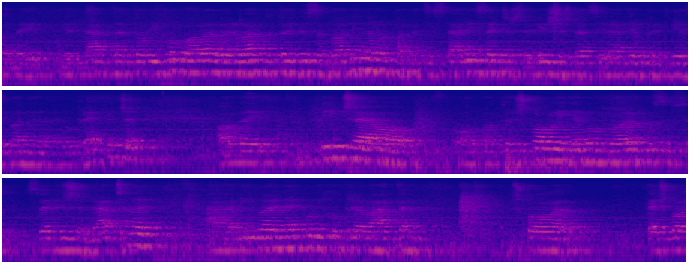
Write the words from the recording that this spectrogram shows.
ovaj, je tata toliko gola, verovatno to ide sa godinama, pa kad si stariji sećaš se više šta si radio pre 30 godina nego prekriče. Ovaj, priče o, o, o toj školi i njegovom boravku su se sve više vraćale, a ima je nekoliko kravata škola, te škole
